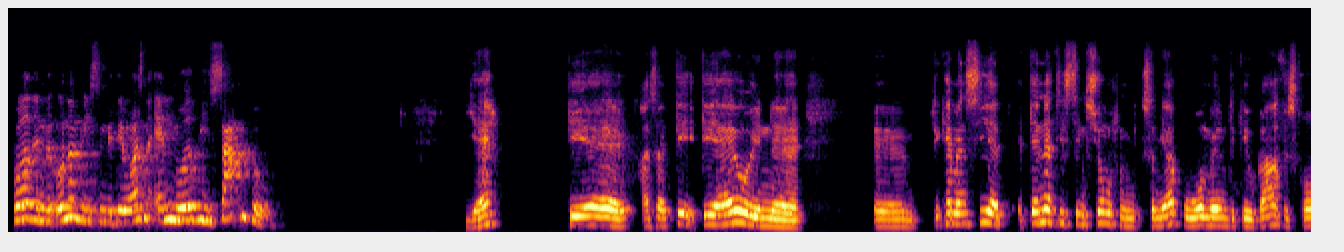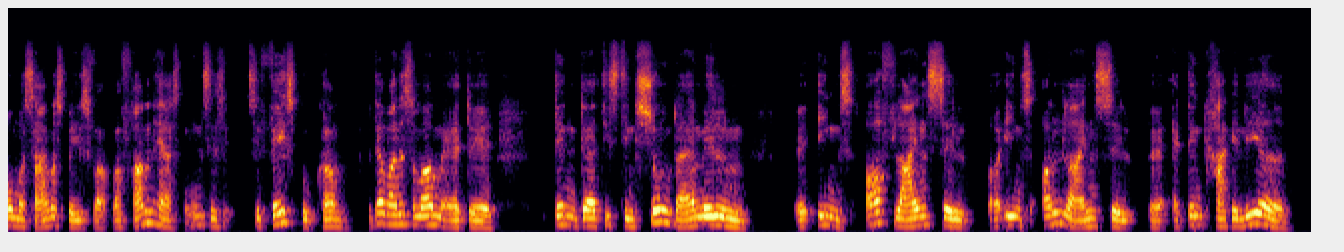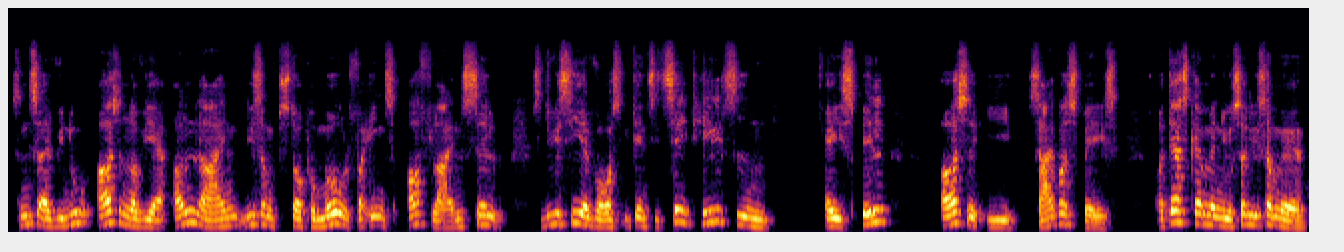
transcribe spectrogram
både det med undervisning, men det er jo også en anden måde, vi er sammen på. Ja, det er, altså det, det er jo en, øh, øh det kan man sige, at den her distinktion, som, som jeg bruger mellem det geografiske rum og cyberspace, var, var fremherskende indtil til Facebook kom. Og der var det som om, at øh, den der distinktion, der er mellem øh, ens offline selv og ens online selv, øh, at den krakelerede sådan så at vi nu også, når vi er online, ligesom står på mål for ens offline selv. Så det vil sige, at vores identitet hele tiden er i spil, også i cyberspace. Og der skal man jo så ligesom øh,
